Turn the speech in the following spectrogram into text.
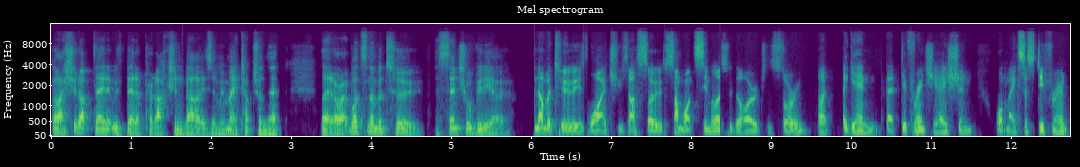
But I should update it with better production values. And we may touch on that later. All right. What's number two? Essential video. Number two is why choose us. So, somewhat similar to the origin story, but again, that differentiation what makes us different?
